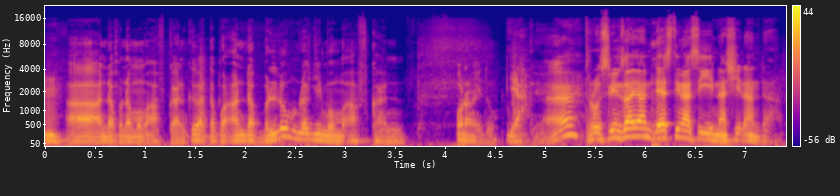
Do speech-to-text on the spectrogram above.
Hmm. Uh, anda pernah memaafkan ke ataupun anda belum lagi memaafkan orang itu. Ya. Eh? Terus Rim Zayan, destinasi nasyid anda.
